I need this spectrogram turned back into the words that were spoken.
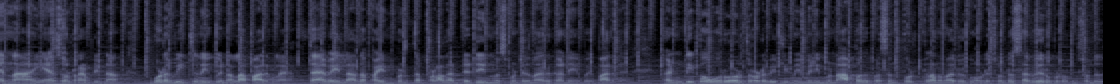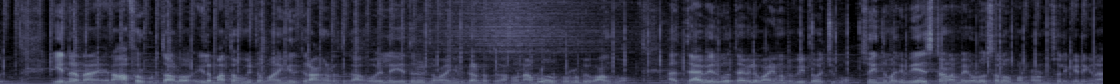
ஏன்னா ஏன் சொல்கிறேன் அப்படின்னா உங்களோட வீட்டில் நீங்கள் போய் நல்லா பாருங்களேன். தேவையில்லாத பயன்படுத்தப்படாத டெட் இன்வெஸ்ட்மெண்ட் எதுனா இருக்கான்னு நீங்கள் போய் பாருங்கள் கண்டிப்பாக ஒரு ஒருத்தரோட வீட்லேயுமே மினிமம் நாற்பது பர்சன்ட் பொருட்கள் அந்த மாதிரி இருக்கும் அப்படின்னு சொல்லிட்டு சர்வே ரிப்போர்ட் சொல்லுது. என்னென்னா ஏன்னா ஆஃபர் கொடுத்தாலோ இல்லை மற்றவங்க வீட்டில் வாங்கியிருக்கிறாங்கன்றதுக்காகவோ இல்லை எதிர் வீட்டில் வாங்கியிருக்கான்றதுக்காகவோ நம்மளும் ஒரு பொருளை போய் வாங்குவோம். அது தேவை இருக்கோ தேவையில்லை வாங்கி நம்ம வீட்டில் வச்சுக்குவோம். ஸோ இந்த மாதிரி வேஸ்ட்டாக நம்ம எவ்வளோ செலவு பண்ணுறோம்னு சொல்லி கேட்டிங்கன்னா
